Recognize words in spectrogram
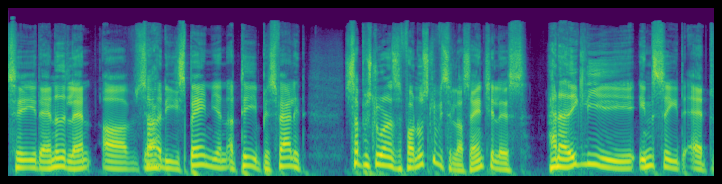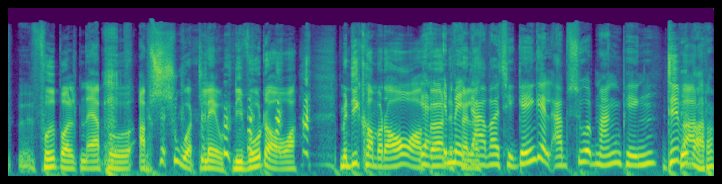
til et andet land, og så Ja. er de i Spanien, og det er besværligt. Så beslutter han sig for, at nu skal vi til Los Angeles. Han havde ikke lige indset, at fodbolden er på absurd lavt niveau derovre. Men de kommer derover, og Ja, børnene men falder... der var til gengæld absurd mange penge. Det var, var der. der.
